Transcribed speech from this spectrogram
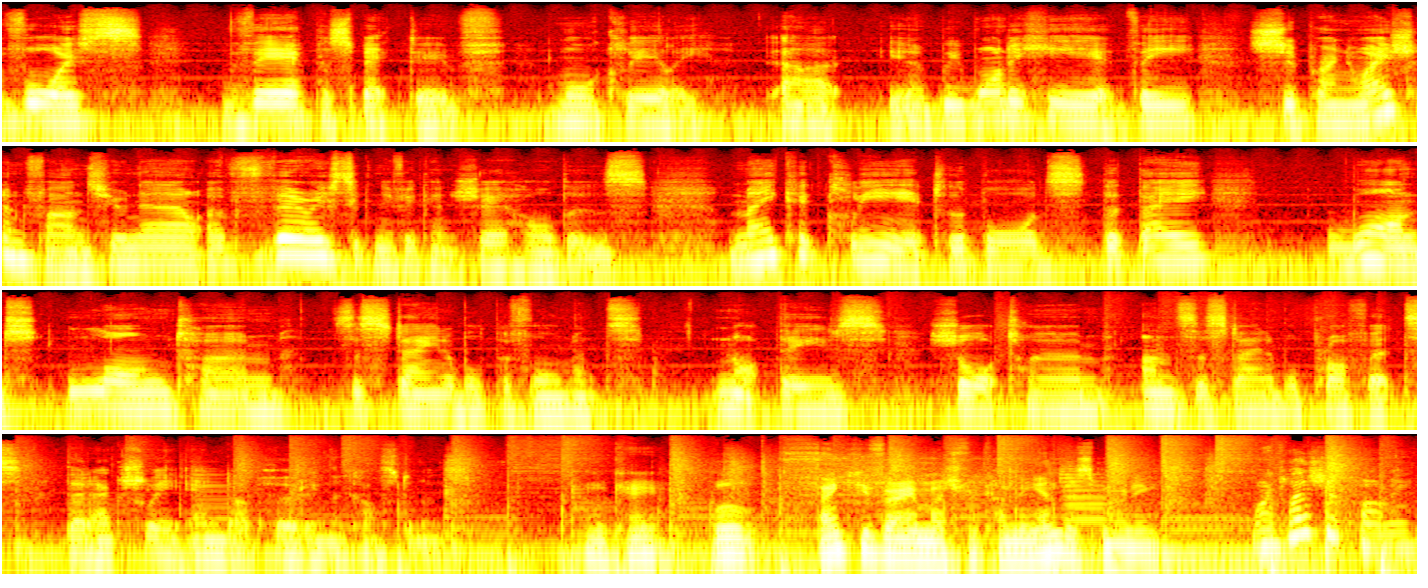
voice their perspective more clearly. Uh, we want to hear the superannuation funds, who now are very significant shareholders, make it clear to the boards that they want long term sustainable performance, not these short term unsustainable profits that actually end up hurting the customers. Okay. Well, thank you very much for coming in this morning. My pleasure, Kwame.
